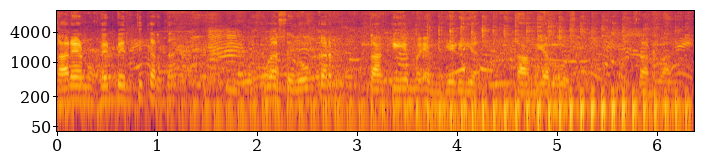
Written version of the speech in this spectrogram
ਸਾਰਿਆਂ ਨੂੰ ਫਿਰ ਬੇਨਤੀ ਕਰਦਾ ਕਿ ਉਹ ਪੂਰਾ ਸਹਿਯੋਗ ਕਰਨ ਤਾਂ ਕਿ ਇਹ ਮੁਹਿੰਮ ਜਿਹੜੀ ਆ ਕਾਮਯਾਬ ਹੋ ਸਕੇ। ਧੰਨਵਾਦ।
